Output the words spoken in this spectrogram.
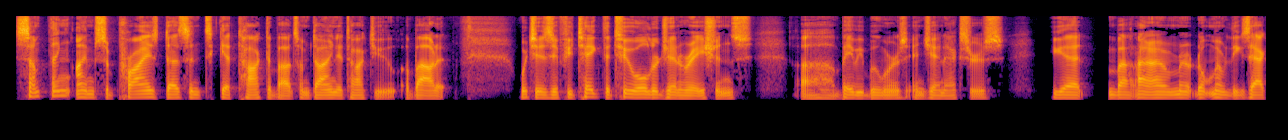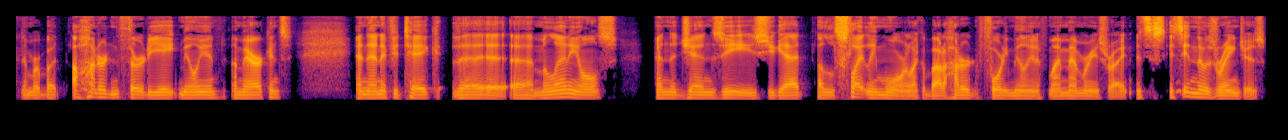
something I'm surprised doesn't get talked about. So I'm dying to talk to you about it which is if you take the two older generations, uh, baby boomers and Gen Xers, you get about, I don't remember, the exact number, but 138 million Americans. And then if you take the uh, millennials and the Gen Zs, you get a slightly more, like about 140 million, if my memory is right. It's, it's in those ranges.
